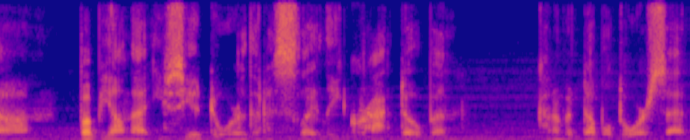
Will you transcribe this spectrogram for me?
Um, but beyond that, you see a door that is slightly cracked open, kind of a double door set.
